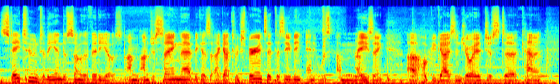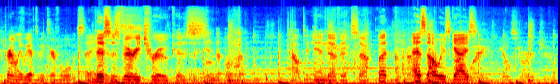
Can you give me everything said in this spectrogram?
stay tuned to the end of some of the videos. I'm, I'm just saying that because I got to experience it this evening and it was amazing. Uh, hope you guys enjoy it. Just uh, kind of. Apparently, we have to be careful what we say. This is very true because End up on the outtake. end of it. So, but as always, guys, By the way, y'all started Job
